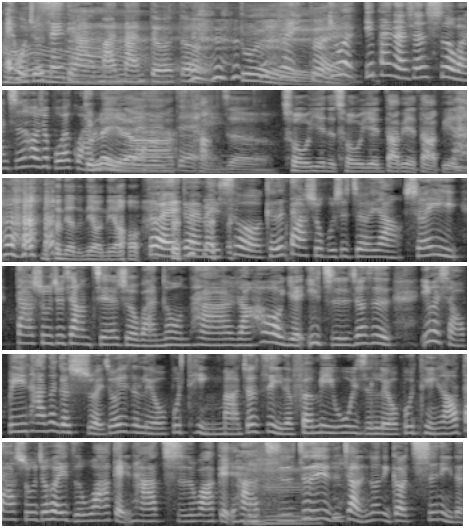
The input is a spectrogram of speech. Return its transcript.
哎，我觉得这一点还蛮。蛮难得的，对。对对，因为一般男生射完之后就不会管你，就累了啊，对对对，躺着抽烟的抽烟，大便的大便，尿尿的尿尿，对对，没错。可是大叔不是这样，所以大叔就这样接着玩弄他，然后也一直就是因为小 B 他那个水就一直流不停嘛，就自己的分泌物一直流不停，然后大叔就会一直挖给他吃，挖给他吃，嗯、就是一直叫你说你给我吃你的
